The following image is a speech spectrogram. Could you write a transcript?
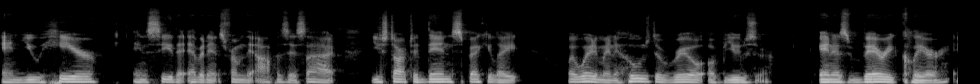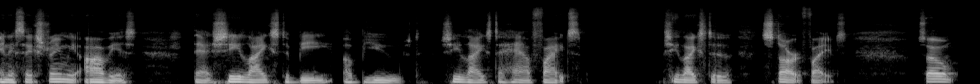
and you hear and see the evidence from the opposite side, you start to then speculate wait, wait a minute, who's the real abuser? And it's very clear and it's extremely obvious that she likes to be abused. She likes to have fights. She likes to start fights. So,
